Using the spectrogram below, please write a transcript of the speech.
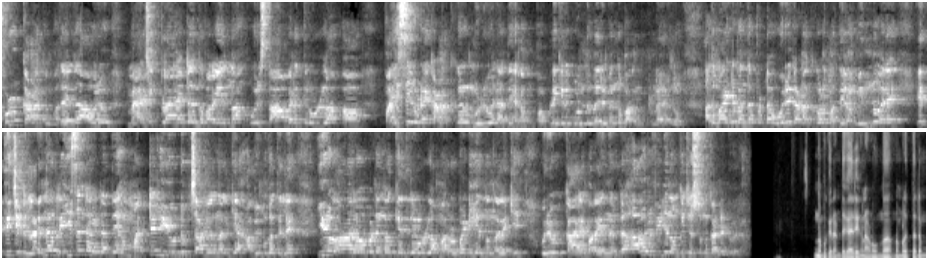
ഫുൾ കണക്കും. അതായത് ആ ഒരു മാജിക് പ്ലാനറ്റ് എന്ന് പറയുന്ന ഒരു സ്ഥാപനത്തിലുള്ള പൈസയുടെ കണക്കുകൾ മുഴുവൻ അദ്ദേഹം പബ്ലിക്കിൽ കൊണ്ടുവരുമെന്ന് പറഞ്ഞിട്ടുണ്ടായിരുന്നു. അതുമായിട്ട് ബന്ധപ്പെട്ട ഒരു കണക്കുകളും അദ്ദേഹം ഇന്ന് വരെ എത്തിച്ചിട്ടില്ല. എന്നാൽ റീസെന്റ് ആയിട്ട് അദ്ദേഹം മറ്റൊരു യൂട്യൂബ് ചാനൽ നൽകിയ അഭിമുഖത്തിൽ ഈ ഒരു ആരോപണങ്ങൾക്കെതിരെയുള്ള മറുപടി എന്ന നിലയ്ക്ക് ഒരു കാര്യം പറയുന്നുണ്ട്. ആ ഒരു വീഡിയോ നമുക്ക് ജസ്റ്റ് ഒന്ന് കണ്ടിട്ട് വരാം. നമുക്ക് രണ്ട് കാര്യങ്ങളാണ്. ഒന്ന് നമ്മൾ ഇത്തരം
